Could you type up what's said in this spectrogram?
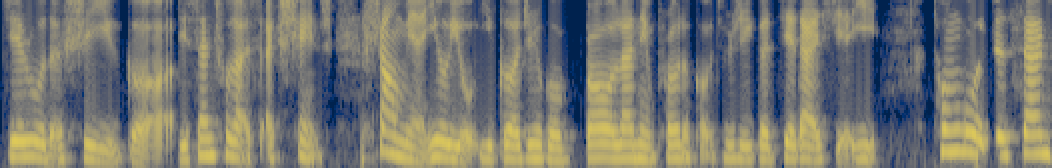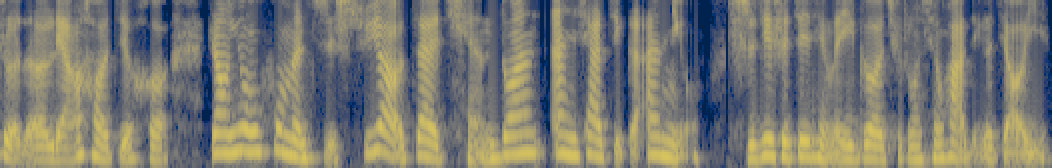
接入的是一个 decentralized exchange，上面又有一个这个 borrow lending protocol，就是一个借贷协议。通过这三者的良好结合，让用户们只需要在前端按下几个按钮，实际是进行了一个去中心化的一个交易。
